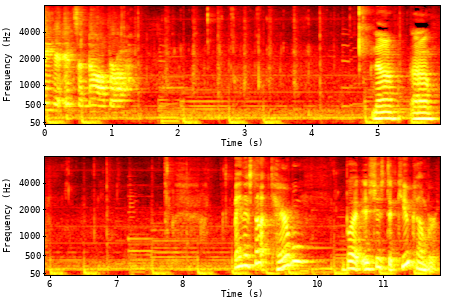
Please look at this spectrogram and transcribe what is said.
Hate it, it's a nah, bruh. No, uh, man, it's not terrible, but it's just a cucumber.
